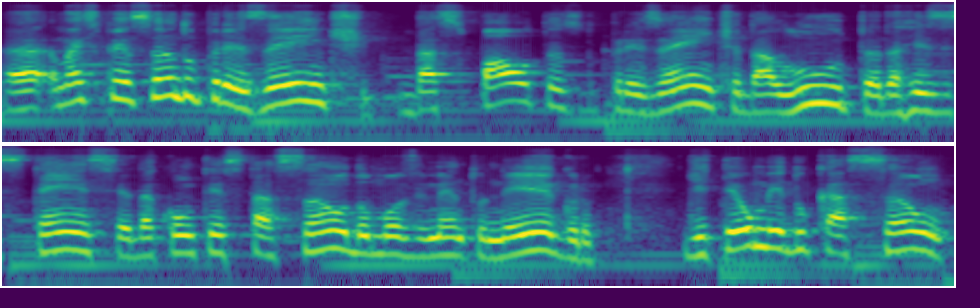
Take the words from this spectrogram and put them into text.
É, mas pensando o presente, das pautas do presente, da luta, da resistência, da contestação do movimento negro, de ter uma educação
